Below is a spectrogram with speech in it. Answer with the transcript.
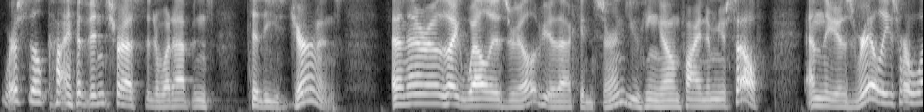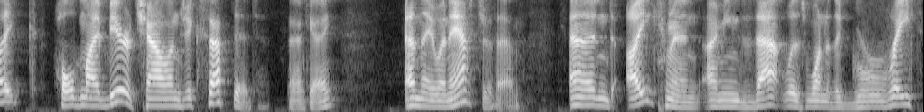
we're still kind of interested in what happens to these Germans." And then everyone was like, "Well, Israel, if you're that concerned, you can go and find them yourself." And the Israelis were like, "Hold my beer, challenge accepted." Okay, and they went after them. And Eichmann, I mean, that was one of the great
